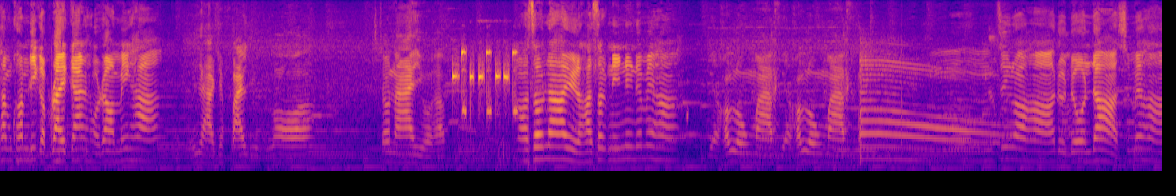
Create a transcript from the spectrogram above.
ทำความดีกับรายการของเราไหมคะอยากจะไปอยู่รอเจ้านายอยู่ครับ รอเจ้านายอยู่เหรอคะสักนิดนึงได้ไหมคะเดี๋ยวเขาลงมา เดี๋ยวเขาลงมา จริงเหรอคะเดี๋ยวโดนด่าใช่ไหมคะ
